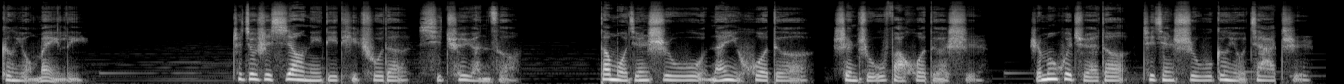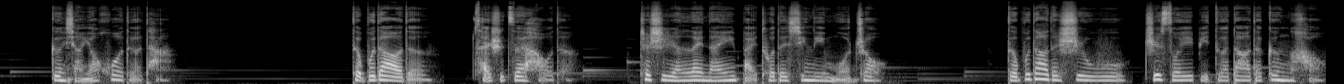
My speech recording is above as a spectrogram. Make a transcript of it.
更有魅力。这就是西奥尼迪提出的稀缺原则：当某件事物难以获得，甚至无法获得时，人们会觉得这件事物更有价值，更想要获得它。得不到的才是最好的，这是人类难以摆脱的心理魔咒。得不到的事物之所以比得到的更好，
